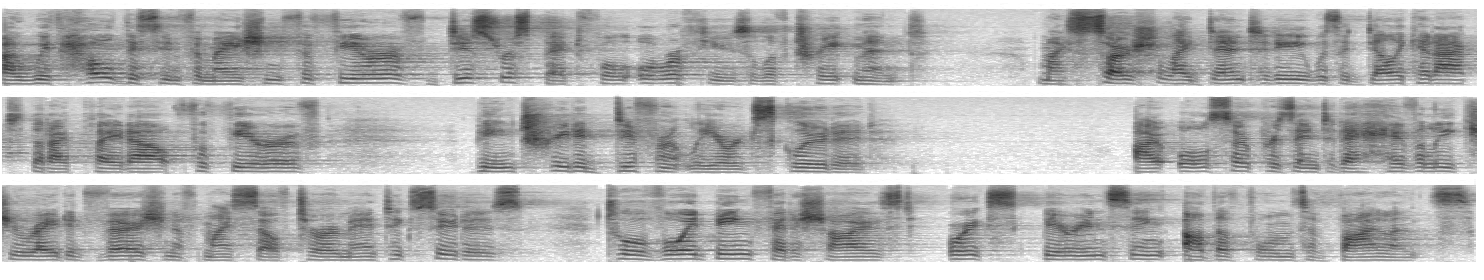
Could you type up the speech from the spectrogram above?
I withheld this information for fear of disrespectful or refusal of treatment. My social identity was a delicate act that I played out for fear of being treated differently or excluded. I also presented a heavily curated version of myself to romantic suitors to avoid being fetishized or experiencing other forms of violence.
